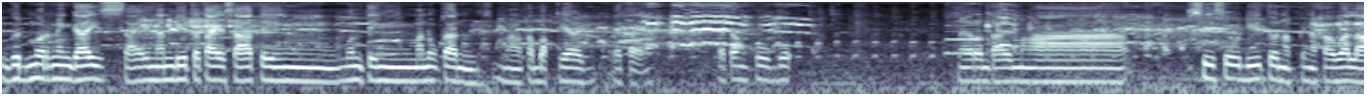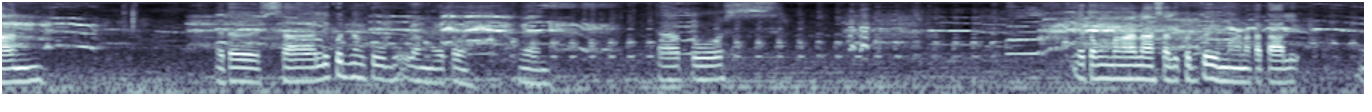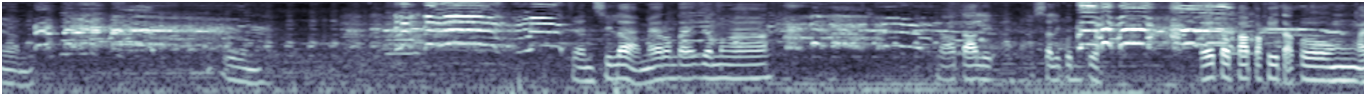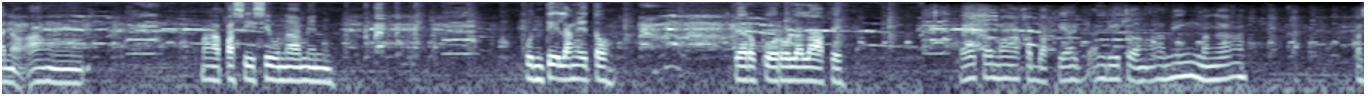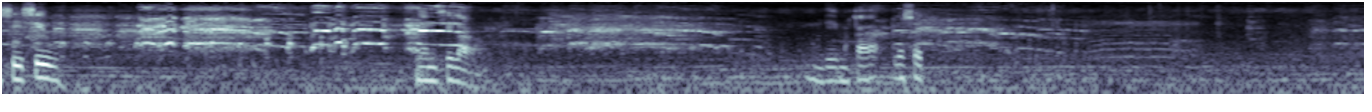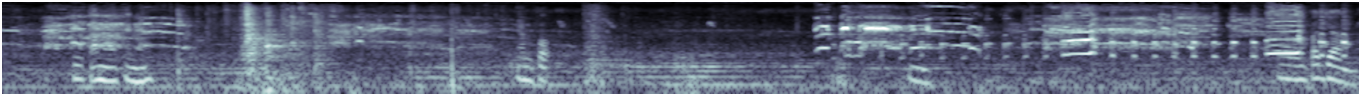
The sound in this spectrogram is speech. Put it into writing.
Good morning guys. Ay nandito tayo sa ating munting manukan, mga kabakyard. Ito. Ito ang kubo. Meron tayong mga sisiw dito na pinakawalan. Ito sa likod ng kubo lang ito. Yan. Tapos itong mga nasa likod ko yung mga nakatali. Ayan. Yun. Yan sila. Meron tayo dyan mga nakatali sa likod ko. Ito, papakita kong ano, ang mga pasisiw namin. Kunti lang ito. Pero puro lalaki. Ito mga kabakyard. Andito ang aming mga pasisiw. Yan sila. oh. Hindi makalusot. Kita natin ha. Yan po. Meron pa dyan.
